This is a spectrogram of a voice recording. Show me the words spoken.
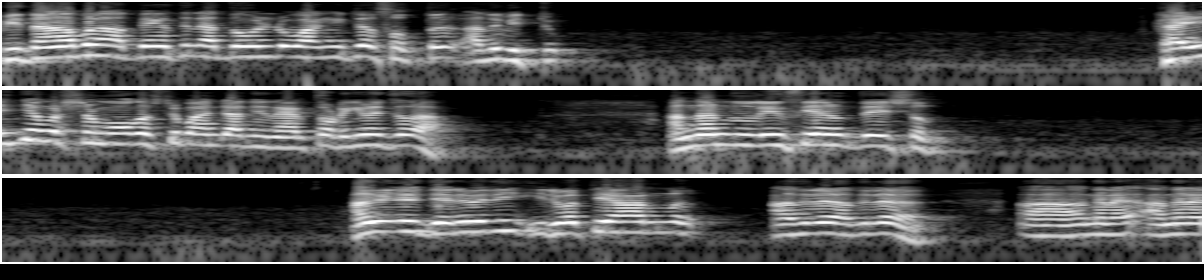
പിതാവ് അദ്ദേഹത്തിന്റെ അധ്വാനം വാങ്ങിച്ച സ്വത്ത് അത് വിറ്റു. കഴിഞ്ഞ വർഷം ഓഗസ്റ്റ് പതിനഞ്ചാം തീയതി നേരത്തെ തുടങ്ങി വെച്ചതാ. അന്നാണ് റിലീസ് ചെയ്യാൻ ഉദ്ദേശിച്ചത്. അത് കഴിഞ്ഞ് ജനുവരി ഇരുപത്തിയാറിന് അതിന് ആ, അങ്ങനെ അങ്ങനെ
